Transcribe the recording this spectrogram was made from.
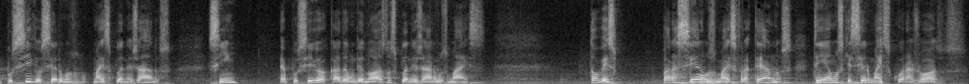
possível sermos mais planejados? Sim, é possível a cada um de nós nos planejarmos mais. Talvez para sermos mais fraternos, tenhamos que ser mais corajosos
